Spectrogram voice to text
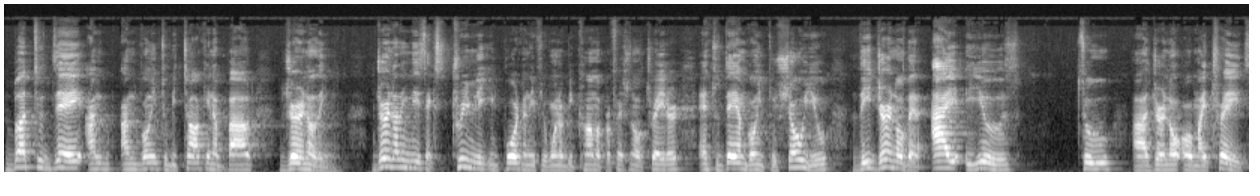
but today I'm I'm going to be talking about journaling. Journaling is extremely important if you want to become a professional trader and today I'm going to show you the journal that I use to uh, journal all my trades.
